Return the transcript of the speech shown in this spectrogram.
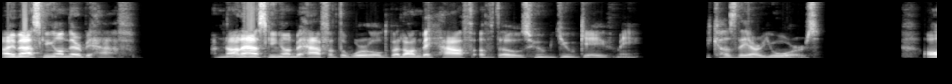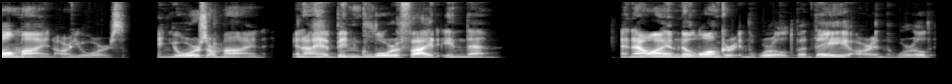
I am asking on their behalf. I'm not asking on behalf of the world, but on behalf of those whom you gave me, because they are yours All mine are yours, and yours are mine, and I have been glorified in them. And now I am no longer in the world, but they are in the world,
